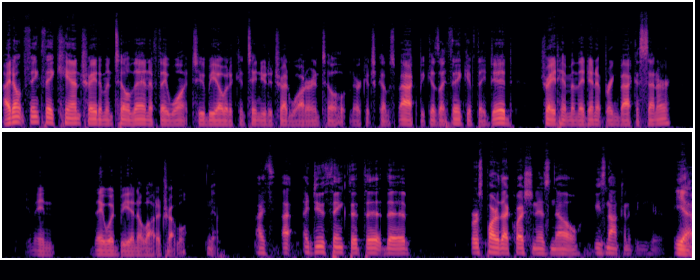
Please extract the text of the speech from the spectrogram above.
I don't think they can trade him until then if they want to be able to continue to tread water until Nurkic comes back. Because I think if they did trade him and they didn't bring back a center, I mean, they would be in a lot of trouble. I, th- I I do think that the the first part of that question is no, he's not going to be here. Yeah.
